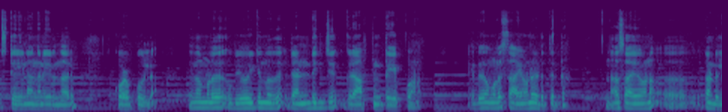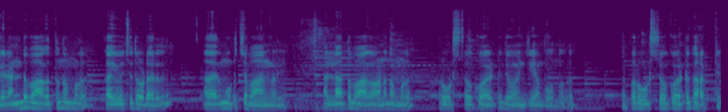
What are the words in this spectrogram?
സ്റ്റെയിൻ അങ്ങനെ ഇരുന്നാലും കുഴപ്പമില്ല. ഇത് നമ്മൾ ഉപയോഗിക്കുന്നത് രണ്ടിഞ്ച് ഗ്രാഫ്റ്റിംഗ് ടേപ്പാണ്. ഇത് നമ്മൾ സയോണ എടുത്തിട്ട് ആ സയോണ കണ്ടില്ലേ രണ്ട് ഭാഗത്തും നമ്മൾ കൈവച്ച് തൊടരുത്. അതായത് മുറിച്ച ഭാഗങ്ങളിൽ. അല്ലാത്ത ഭാഗമാണ് നമ്മൾ റൂട്ട് സ്റ്റോക്കുമായിട്ട് ജോയിൻ ചെയ്യാൻ പോകുന്നത്. അപ്പോൾ റൂട്ട് സ്റ്റോക്കുമായിട്ട് കറക്റ്റ്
